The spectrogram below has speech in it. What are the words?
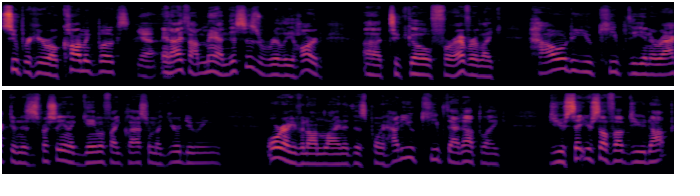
superhero comic books. Yeah, And I thought, man, this is really hard uh, to go forever. Like, how do you keep the interactiveness, especially in a gamified classroom like you're doing, or even online at this point? How do you keep that up? Like, do you set yourself up? Do you not?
